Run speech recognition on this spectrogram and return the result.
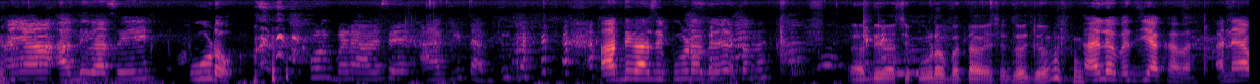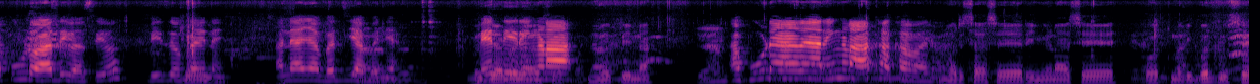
અહીંયા આદિવાસી પૂડો. કોણ બનાવે છે આ ગીતા આદિવાસી પૂડો છે તમે? આદિવાસી પૂળો બતાવે છે. જોજો. હાલો ભજીયા ખાવા. અને આ પૂડો આદિવાસી હો. બીજો કઈ નહીં. અને અહીંયા ભજીયા બન્યા. મેથી, રીંગણા. મેથીના. આ પૂડા અને આ રીંગણા આખા ખાવાના. મરચા છે રીંગણા છે કોથમરી બધું છે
